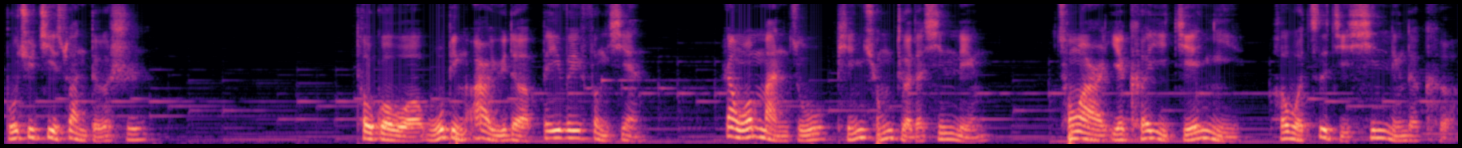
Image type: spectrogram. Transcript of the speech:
不去计算得失。透过我五饼二鱼的卑微奉献，让我满足贫穷者的心灵，从而也可以解你和我自己心灵的渴。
